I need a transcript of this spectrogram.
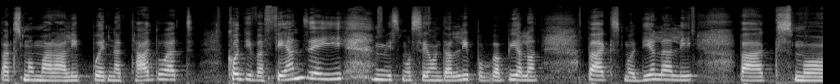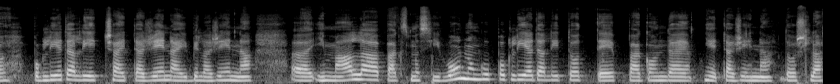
pak smo morali pojedna taduat, kod i v Fernseji, mi smo se onda lipo vabili, pak smo delali, pak smo pogledali, čaj ta žena je bila žena uh, imala, pak smo si vonongu pogledali to te, pak onda je ta žena došla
